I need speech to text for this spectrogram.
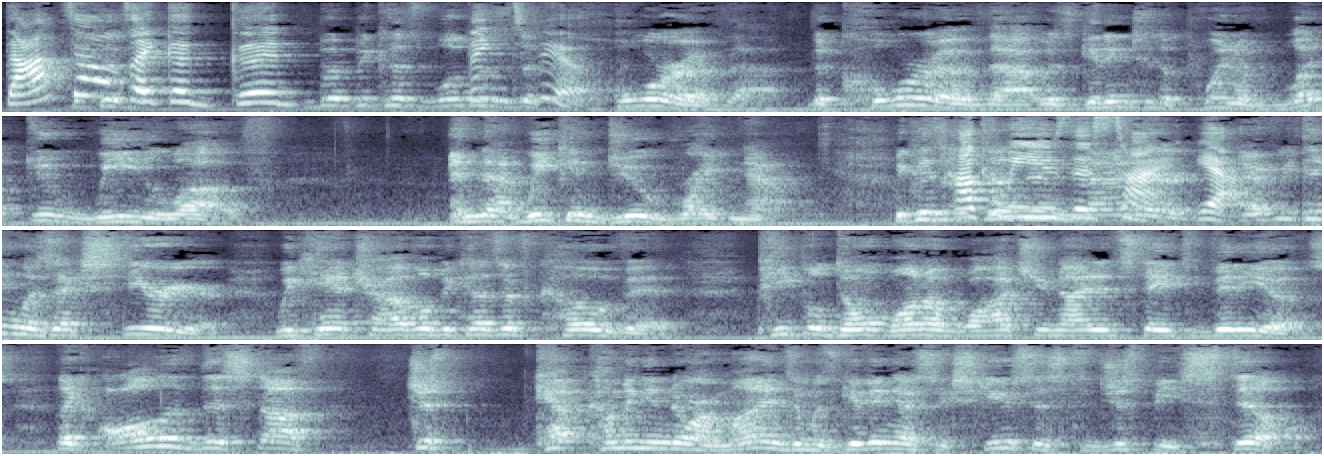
that sounds because, like a good but because what was the do? core of that the core of that was getting to the point of what do we love and that we can do right now because how can we use this matter. time yeah everything was exterior we can't travel because of COVID. People don't want to watch United States videos. Like all of this stuff just kept coming into our minds and was giving us excuses to just be still.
